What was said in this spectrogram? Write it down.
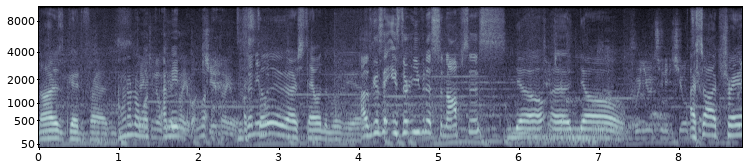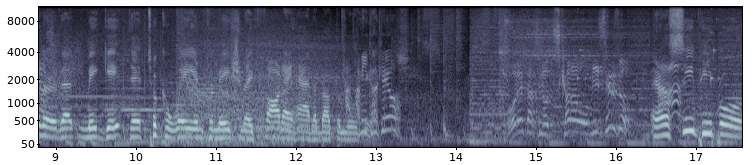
Not as good friends. I don't know what. I mean, what, does I still anyone? don't even understand what the movie is. I was gonna say, is there even a synopsis? no, uh, no. I saw a trailer that made ga- that took away information I thought I had about the movie. And I'll see people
